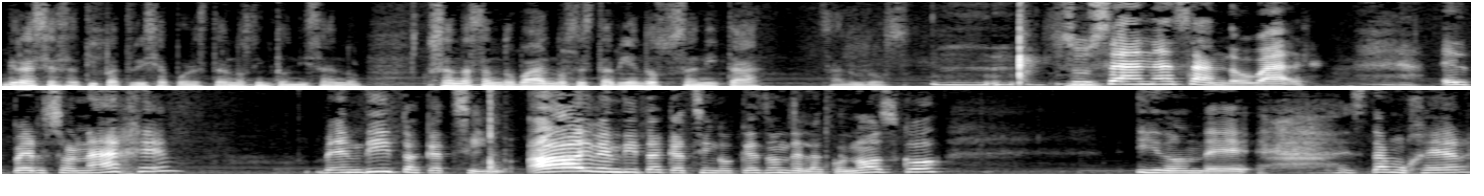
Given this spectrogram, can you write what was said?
Gracias a ti Patricia por estarnos sintonizando. Susana Sandoval nos está viendo. Susanita, saludos. Susana Sandoval. El personaje Bendito a Katzingo. Ay, bendito a Katzingo, que es donde la conozco y donde esta mujer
